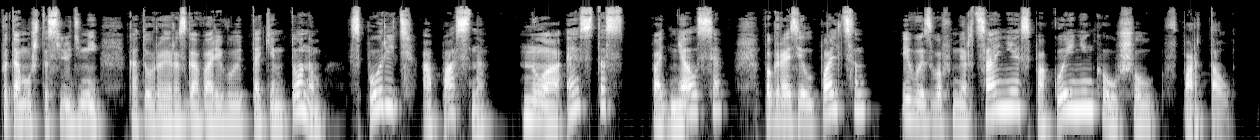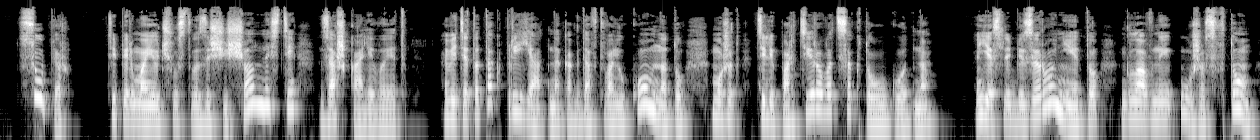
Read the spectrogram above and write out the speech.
потому что с людьми, которые разговаривают таким тоном, спорить опасно. Ну а Эстас поднялся, погрозил пальцем и, вызвав мерцание, спокойненько ушел в портал. «Супер! Теперь мое чувство защищенности зашкаливает. Ведь это так приятно, когда в твою комнату может телепортироваться кто угодно. Если без иронии, то главный ужас в том,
